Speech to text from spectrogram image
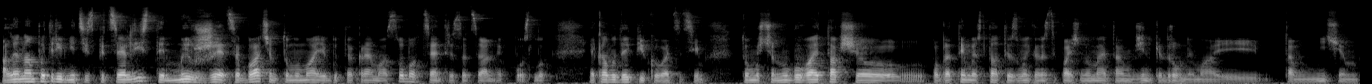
Але нам потрібні ці спеціалісти, ми вже це бачимо, тому має бути окрема особа в центрі соціальних послуг, яка буде опікуватися цим. Тому що ну буває так, що побратими стати дзвонять, Степанович, ну, у мене там жінки дров немає, і там нічим.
